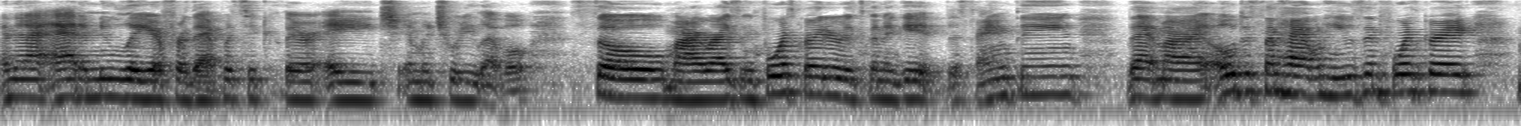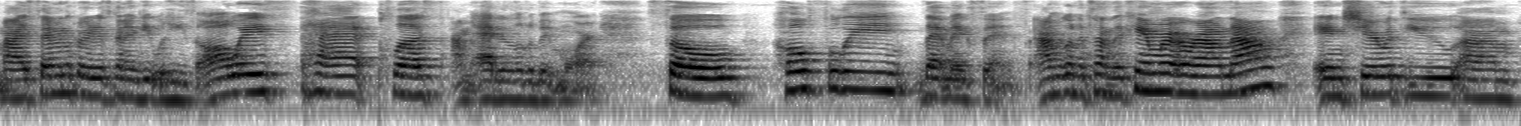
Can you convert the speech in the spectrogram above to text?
and then I add a new layer for that particular age and maturity level. So my rising fourth grader is going to get the same thing that my oldest son had when he was in fourth grade. My seventh grader is going to get what he's always had, plus I'm adding a little bit more. So hopefully that makes sense. I'm going to turn the camera around now and share with you um,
